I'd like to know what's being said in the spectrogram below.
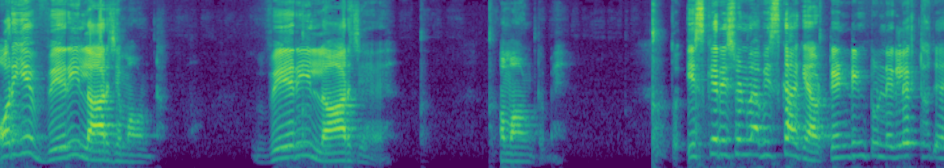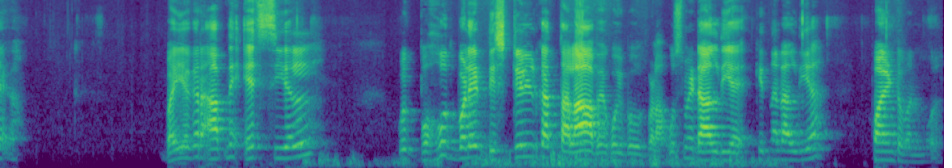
और ये very large amount very large है अमाउंट में। तो इसके रिस्पेक्ट में अब इसका क्या? टेंडिंग टू नेग्लेक्ट हो जाएगा। भाई, अगर आपने एच सी एल कोई बहुत बड़े डिस्टिल्ड का तालाब है, कोई बहुत बड़ा, उसमें डाल दिया है, कितना डाल दिया? Point one mole.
